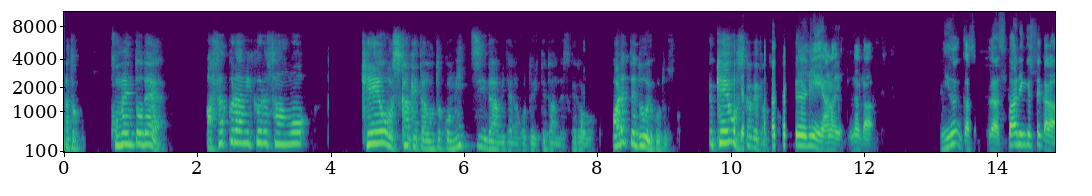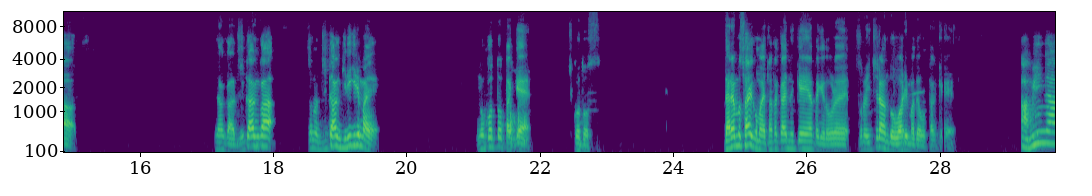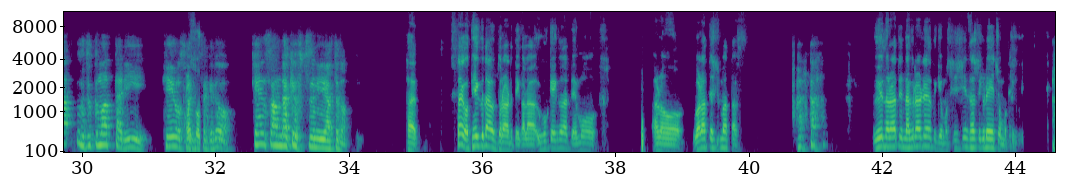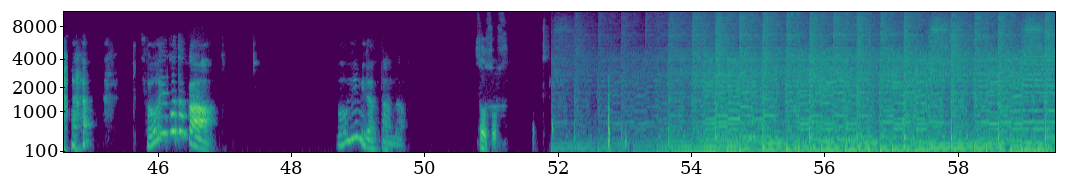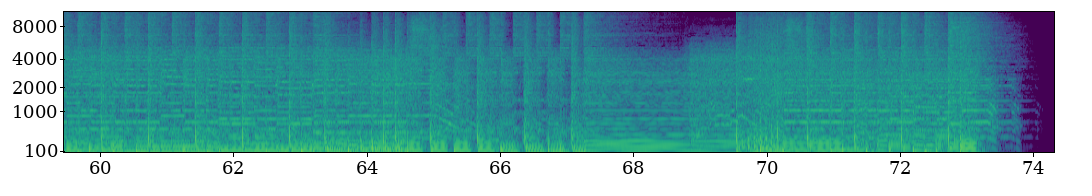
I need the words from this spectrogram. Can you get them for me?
あと、コメントで、朝倉未来さんを KO 仕掛けた男、ミッチーだ、みたいなこと言ってたんですけど、あれってどういうことですか ?KO 仕掛けたんですか？普通に、あの、なんか、2分か、スパーリングしてから、なんか時間が、その時間ギリギリ前、残っとったっけ、仕事っす。誰も最後まで戦い抜けんやったけど、俺、その1ラウンド終わりまでおったっけ？あ、みんなうずくまったり、KO されてたけど、ケンさんだけ普通にやってたっていう。はい。最後テイクダウン取られてから動けんくなって、もう、あの、笑ってしまったっす。上乗られて殴られるときも失神させてくれと思って。そういうことか。そういう意味だったんだ。そうそう。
